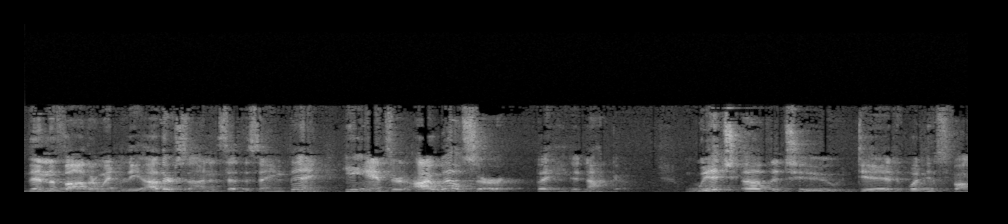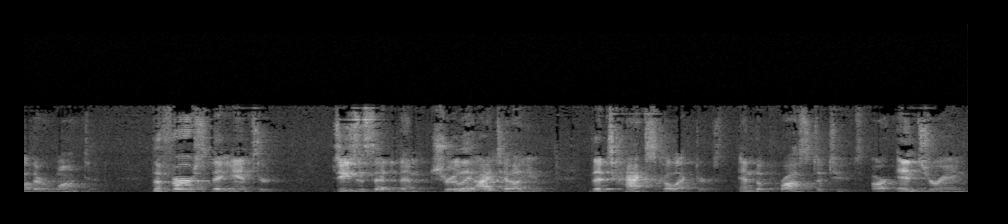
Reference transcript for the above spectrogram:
Then the father went to the other son and said the same thing. He answered, I will, sir, but he did not go. Which of the two did what his father wanted? The first, they answered. Jesus said to them, Truly I tell you, the tax collectors and the prostitutes are entering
